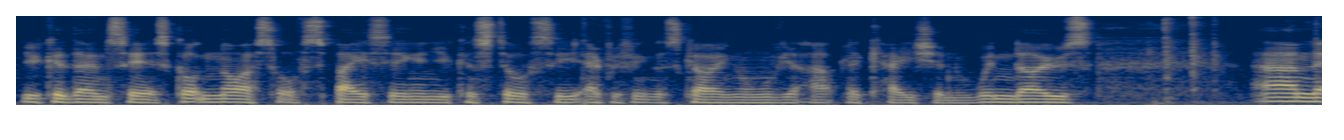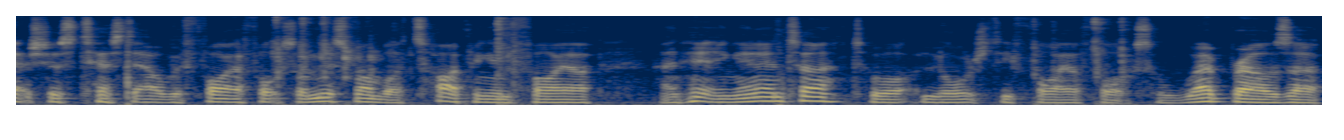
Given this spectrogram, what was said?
you could then see it's got nice sort of spacing and you can still see everything that's going on with your application windows. And let's just test it out with Firefox on this one by typing in fire and hitting enter to launch the Firefox web browser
